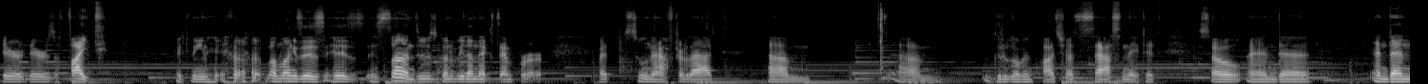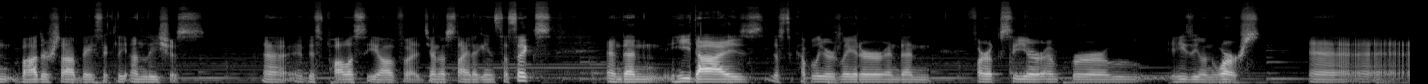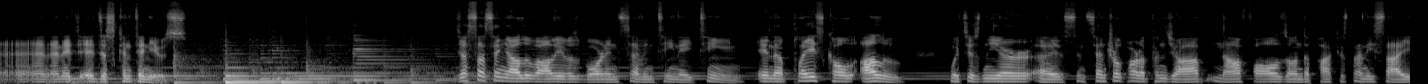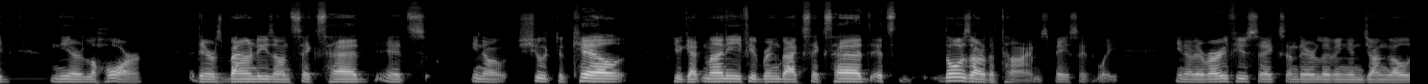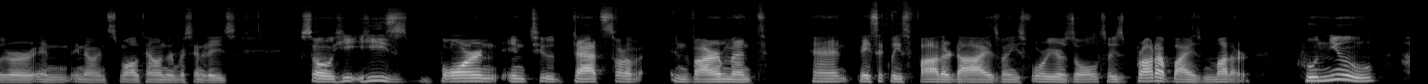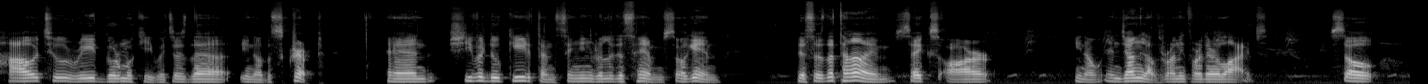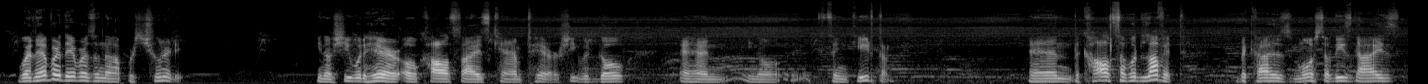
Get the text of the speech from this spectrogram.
there there's a fight between amongst his, his, his sons who's going to be the next emperor. But soon after that, um, um, Guru Gobind Patsha assassinated. So and uh, and then Bahadur Shah basically unleashes uh, this policy of uh, genocide against the Sikhs, and then he dies just a couple of years later, and then Farrukhsiyar emperor, who he's even worse, and, and it, it just continues. Jassa Singh was born in 1718 in a place called Ahlu, which is near uh, central part of Punjab, now falls on the Pakistani side near Lahore. There's boundaries on Sikh Head. It's you know shoot to kill. You get money if you bring back Sikh heads. It's those are the times basically. You know there are very few Sikhs and they're living in jungles or in you know in small towns and vicinities. So he he's born into that sort of environment and basically his father dies when he's 4 years old so he's brought up by his mother who knew how to read gurmukhi which is the you know the script. And she would do kirtan singing religious hymns. So again this is the time Sikhs are you know in jungles running for their lives so whenever there was an opportunity, you know, she would hear, oh, Khalsa is camped here. She would go and, you know, sing Kirtan. And the Khalsa would love it because most of these guys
